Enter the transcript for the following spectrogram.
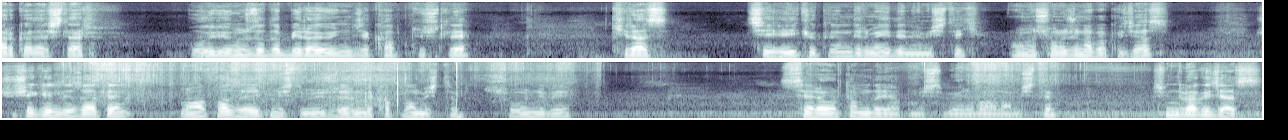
arkadaşlar. Bu videomuzda da bir ay önce kaktüsle kiraz çeliği köklendirmeyi denemiştik. Onun sonucuna bakacağız. Şu şekilde zaten muhafaza etmiştim. Üzerinde kaplamıştım. Suni bir sera ortamı da yapmıştım. Böyle bağlamıştım. Şimdi bakacağız.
